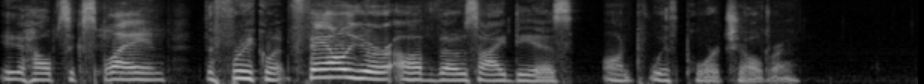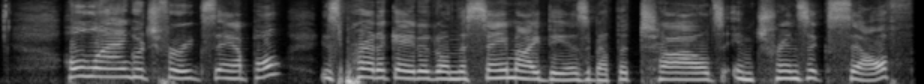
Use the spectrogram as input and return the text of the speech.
it helps explain the frequent failure of those ideas on, with poor children. Whole language, for example, is predicated on the same ideas about the child's intrinsic self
